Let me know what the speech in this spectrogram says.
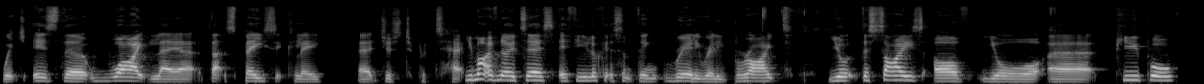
which is the white layer that's basically uh, just to protect. You might have noticed if you look at something really, really bright, your the size of your uh, pupil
